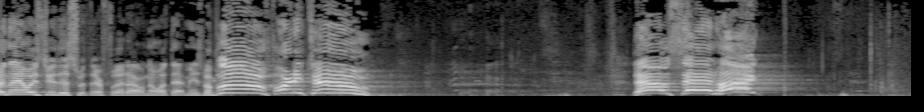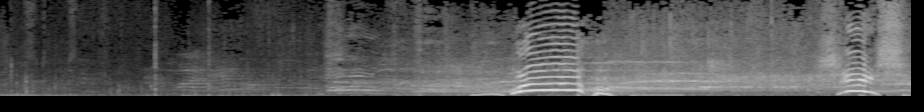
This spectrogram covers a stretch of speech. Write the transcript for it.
and they always do this with their foot. I don't know what that means, but blue 42. Down said, hi. Woo! Sheesh.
